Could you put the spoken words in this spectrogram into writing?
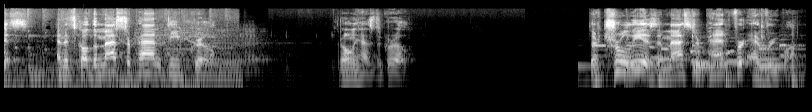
is, and it's called the Master Pan Deep Grill. It only has the grill. There truly is a Master Pan for everyone.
